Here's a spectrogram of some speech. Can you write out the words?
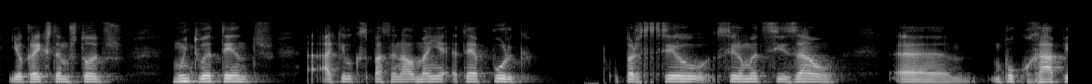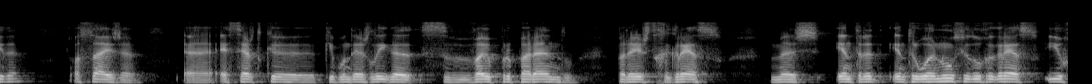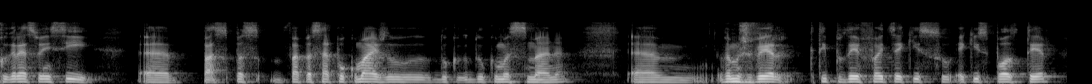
e eu creio que estamos todos muito atentos àquilo que se passa na Alemanha, até porque pareceu ser uma decisão uh, um pouco rápida, ou seja, uh, é certo que, que a Bundesliga se veio preparando para este regresso mas entre, entre o anúncio do regresso e o regresso em si, passo, vai passar pouco mais do, do, do que uma semana. Um, vamos ver que tipo de efeitos é que isso, é que isso pode ter,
